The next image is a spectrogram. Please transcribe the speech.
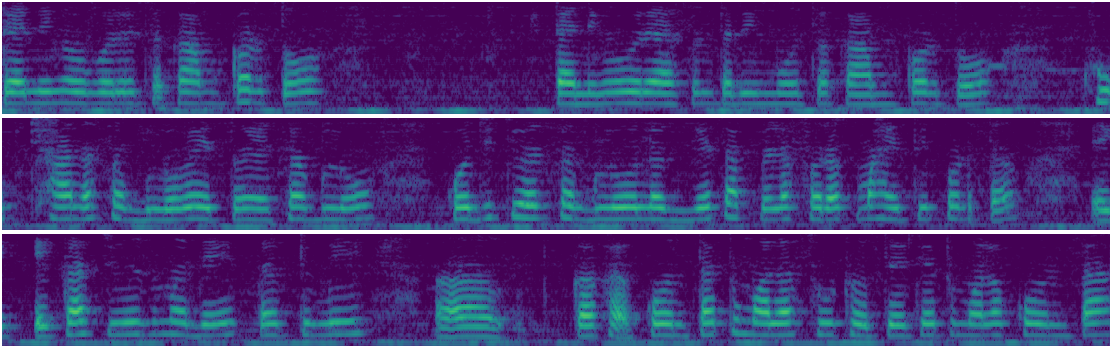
टॅनिंग वगैरेचं काम करतो. टॅनिंग वगैरे असेल तर रिमोचं काम करतो. खूप छान असा ग्लो येतो याचा ग्लो कोजिक्युअरचा ग्लो लगेच आपल्याला फरक माहिती पडतं. एक एकाच यूजमध्ये तर तुम्ही का ख- कोणता तुम्हाला सूट होतो किंवा तुम्हाला कोणता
